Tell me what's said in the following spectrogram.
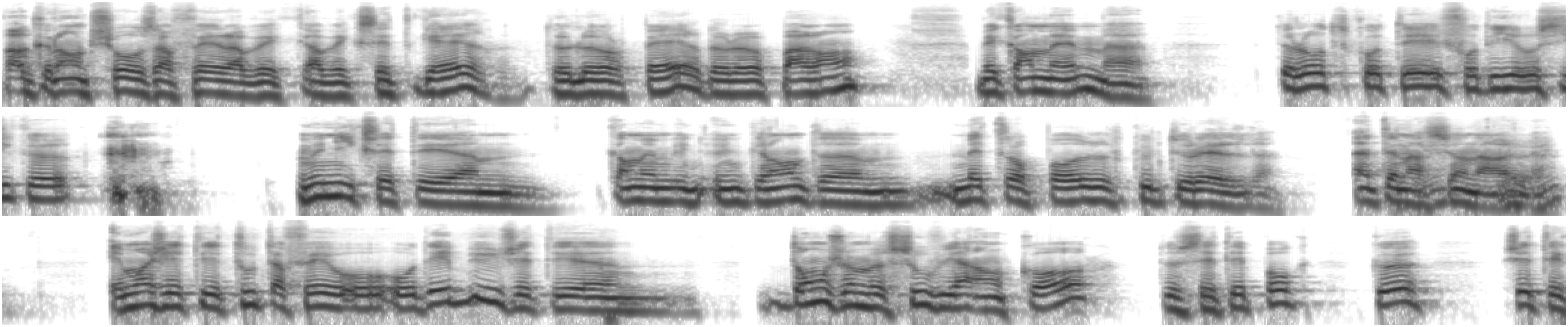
pas grand chose à faire avec, avec cette guerre, de leur père, de leurs parents. Mais quand même, euh, de l'autre côté, il faut dire aussi que Munich, c'était euh, quand même une, une grande euh, métropole culturelle, internationale. Oui, oui. Et moi, j'étais tout à fait au, au début, j'étais, euh, dont je me souviens encore de cette époque, que j'étais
